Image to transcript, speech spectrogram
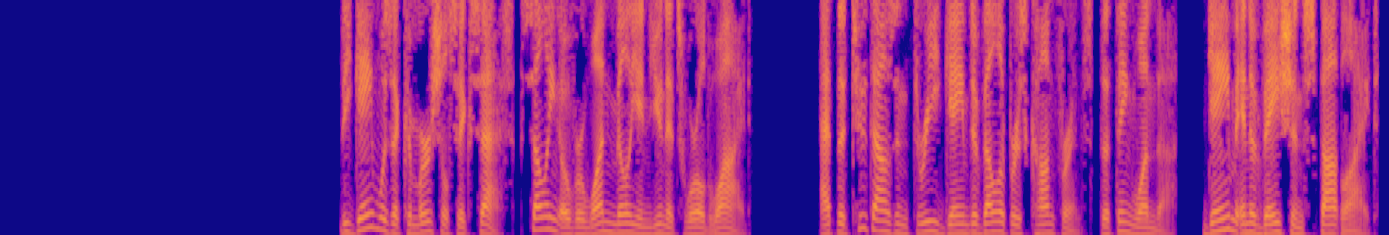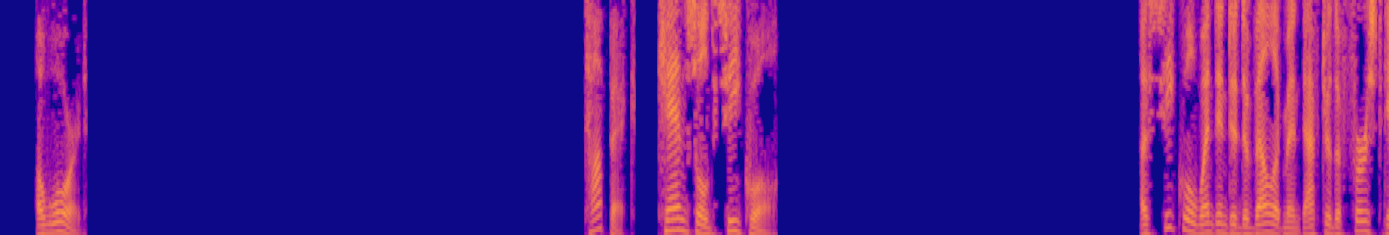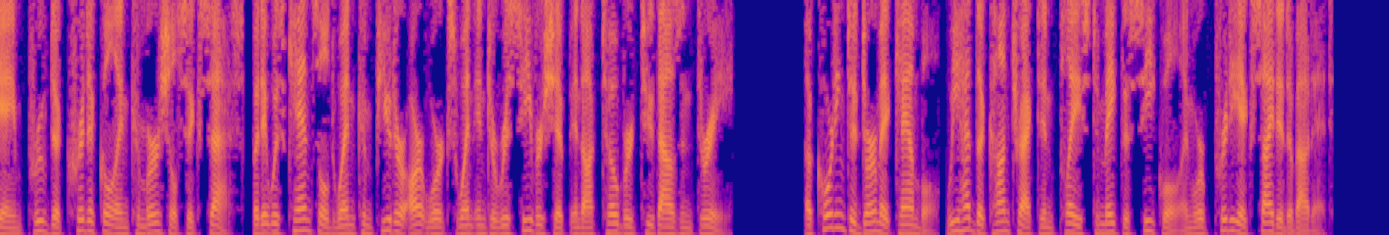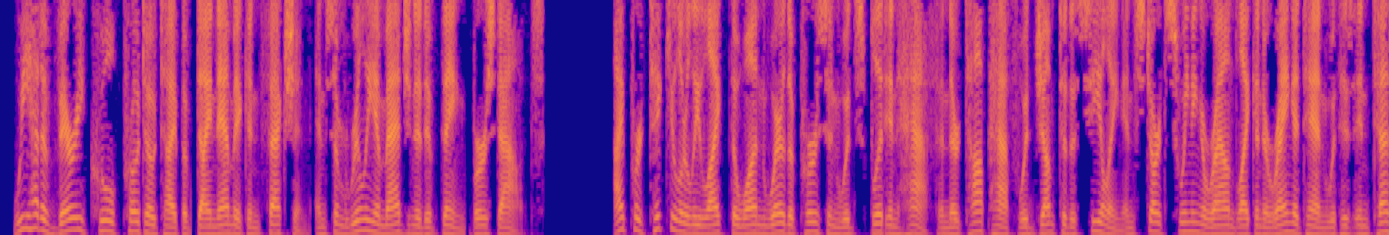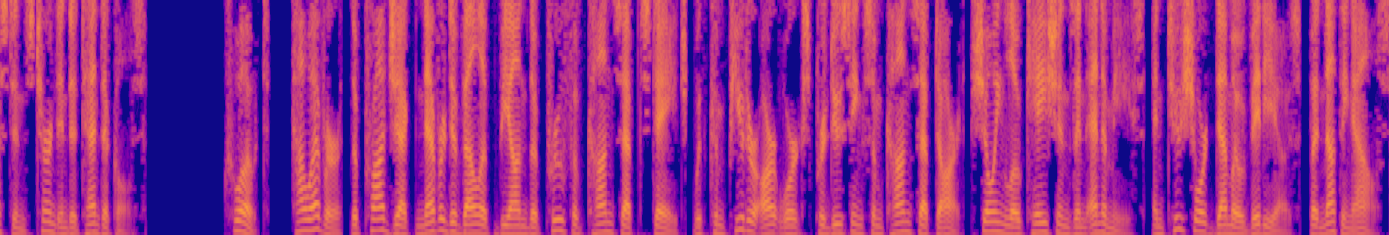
The game was a commercial success, selling over 1 million units worldwide. At the 2003 Game Developers Conference, The Thing won the Game Innovation Spotlight award. Cancelled sequel A sequel went into development after the first game proved a critical and commercial success, but it was cancelled when Computer Artworks went into receivership in October 2003. According to Dermot Campbell, we had the contract in place to make the sequel and were pretty excited about it. We had a very cool prototype of dynamic infection and some really imaginative thing burst outs. I particularly liked the one where the person would split in half and their top half would jump to the ceiling and start swinging around like an orangutan with his intestines turned into tentacles. Quote, However, the project never developed beyond the proof of concept stage, with Computer Artworks producing some concept art, showing locations and enemies, and two short demo videos, but nothing else.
